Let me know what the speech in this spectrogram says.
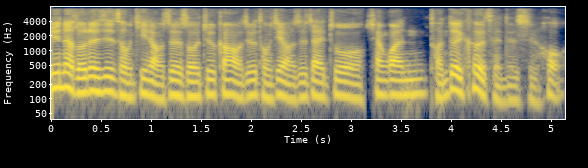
因为那时候认识彤建老师的时候，就刚好就是彤建老师在做相关团队课程的时候，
